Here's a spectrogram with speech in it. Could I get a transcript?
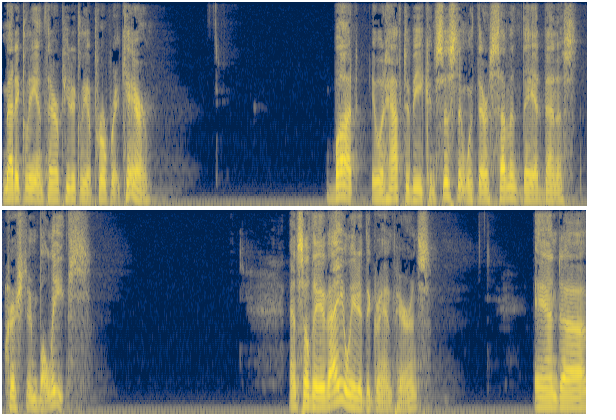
medically and therapeutically appropriate care, but it would have to be consistent with their Seventh day Adventist Christian beliefs. And so they evaluated the grandparents, and uh,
